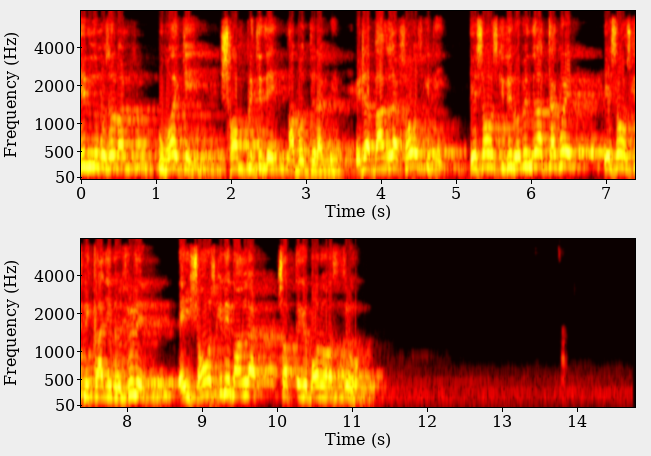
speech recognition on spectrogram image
হিন্দু মুসলমান উভয়কে সম্প্রীতিতে আবদ্ধ রাখবে। এটা বাংলার সংস্কৃতি। এই সংস্কৃতি রবীন্দ্রনাথ ঠাকুরের এ সংস্কৃতি কাজী নজরুলের, এই সংস্কৃতি বাংলার সব থেকে বড় অস্ত্র।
